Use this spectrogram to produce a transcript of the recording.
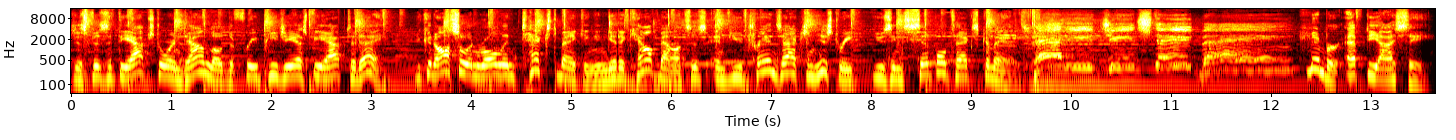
Just visit the App Store and download the free PJSB app today. You can also enroll in text banking and get account balances and view transaction history using simple text commands. Petit Jean State Bank. Member FDIC.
